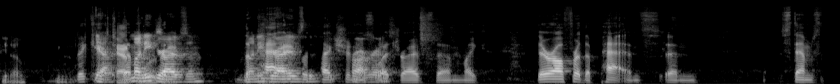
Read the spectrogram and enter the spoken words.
You know, they yeah, can't. money drives them. the money patent drives the protection is what drives them. Like they're all for the patents and stems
